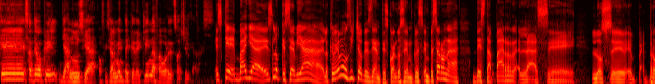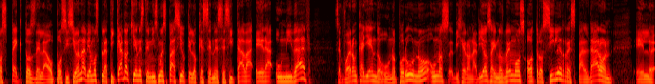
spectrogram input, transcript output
que Santiago Krill ya anuncia oficialmente que declina a favor de Xochitl Gálvez. Es que vaya, es lo que se había, lo que habíamos dicho desde antes, cuando se empezaron a destapar las eh, los eh, prospectos de la oposición, habíamos platicado aquí en este mismo espacio que lo que se necesitaba era unidad. Se fueron cayendo uno por uno, unos dijeron adiós, ahí nos vemos, otros sí le respaldaron el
